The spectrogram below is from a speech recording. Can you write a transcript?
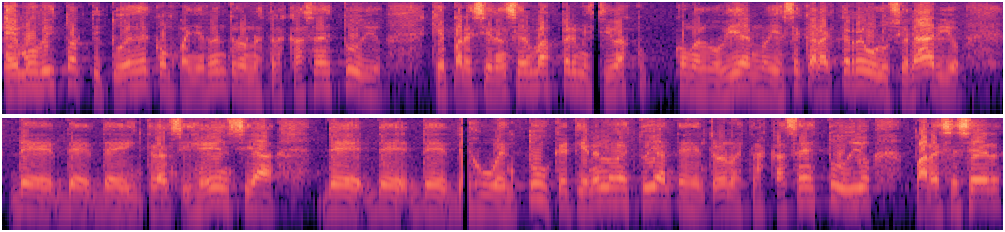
Hemos visto actitudes de compañeros dentro de nuestras casas de estudio que parecieran ser más permisivas co- con el gobierno y ese carácter revolucionario de, de- de intransigencia, de, juventud que tienen los estudiantes dentro de nuestras casas de estudio parece ser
